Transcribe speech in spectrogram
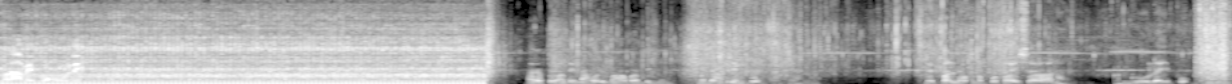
Marami pong huli. Harap po natin nahuli mga pambin. eh. Madami din po. Yan. oh. May panlahok na po tayo sa ano, gulay po. Yan.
